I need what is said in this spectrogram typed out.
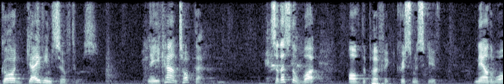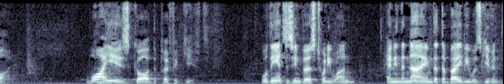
God gave Himself to us. Now, you can't top that. So that's the what of the perfect Christmas gift. Now, the why. Why is God the perfect gift? Well, the answer is in verse 21 and in the name that the baby was given.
